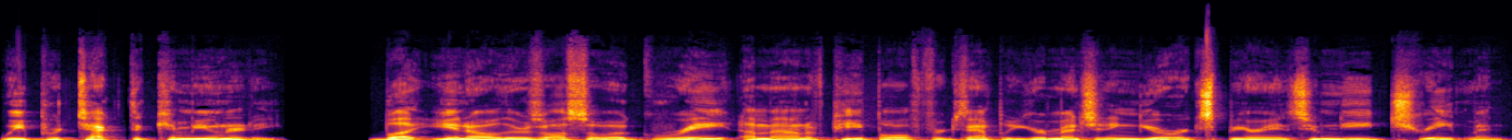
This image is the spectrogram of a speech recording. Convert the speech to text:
We protect the community. But, you know, there's also a great amount of people, for example, you're mentioning your experience, who need treatment,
